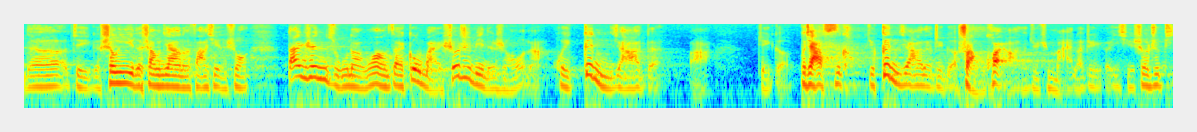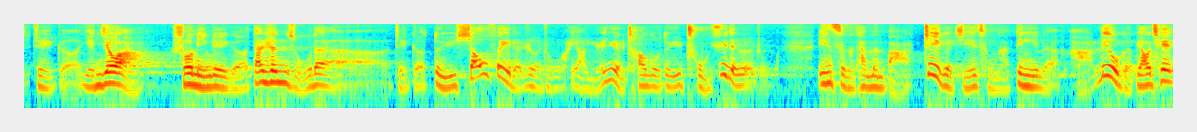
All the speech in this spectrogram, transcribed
的这个生意的商家呢，发现说，单身族呢往往在购买奢侈品的时候呢，会更加的啊，这个不加思考，就更加的这个爽快啊，就去买了这个一些奢侈品。这个研究啊，说明这个单身族的。这个对于消费的热衷啊，要远远超过对于储蓄的热衷，因此呢，他们把这个阶层呢定义了啊六个标签，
